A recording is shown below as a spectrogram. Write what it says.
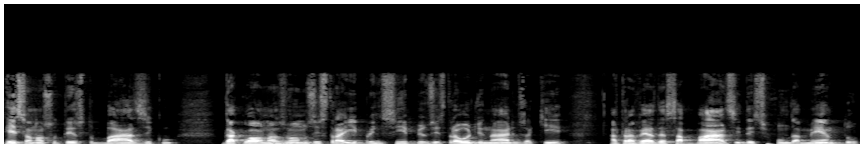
Esse é o nosso texto básico, da qual nós vamos extrair princípios extraordinários aqui, através dessa base, desse fundamento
